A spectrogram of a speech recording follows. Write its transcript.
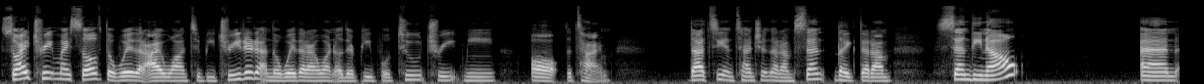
So I treat myself the way that I want to be treated and the way that I want other people to treat me all the time. That's the intention that I'm sent like that I'm sending out and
